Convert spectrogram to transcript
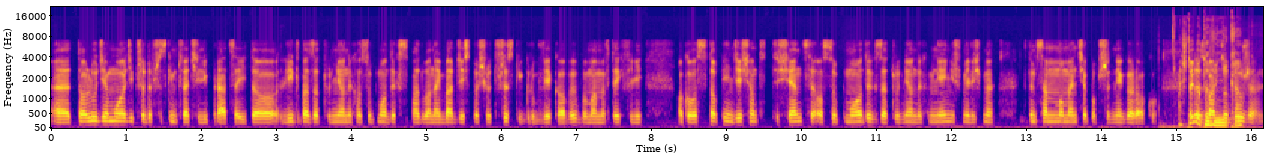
e, to ludzie młodzi przede wszystkim tracili pracę i to liczba zatrudnionych osób młodych spadła najbardziej spośród wszystkich grup wiekowych, bo mamy w tej chwili około 150 tysięcy osób młodych zatrudnionych mniej niż mieliśmy w tym samym momencie poprzedniego roku. A z czego to, to wynika? Duże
